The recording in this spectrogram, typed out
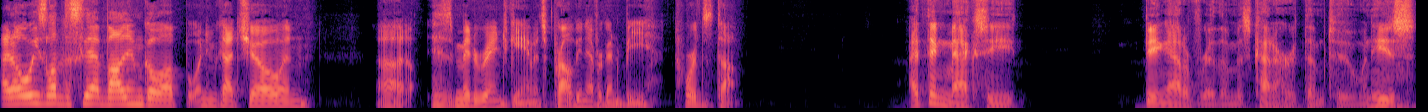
I'd always love to see that volume go up, but when you've got Joe and uh, his mid-range game, it's probably never going to be towards the top. I think Maxey being out of rhythm has kind of hurt them too. When he's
